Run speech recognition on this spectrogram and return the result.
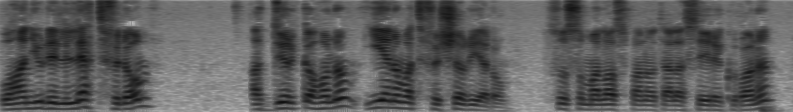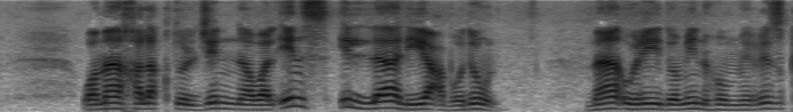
Och han gjorde det lätt för dem att dyrka honom genom att försörja dem. Så som Allah subhanahu wa ta'ala säger i Koranen. وَمَا خَلَقْتُ الْجِنَّ وَالْإِنسِ إِلَّا لِيَعْبُدُونَ مَا أُرِيدُ مِنْهُمْ مِنْ رِزْقٍ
